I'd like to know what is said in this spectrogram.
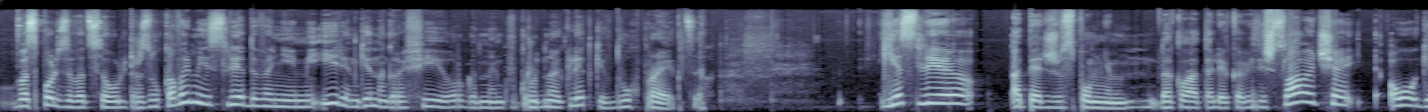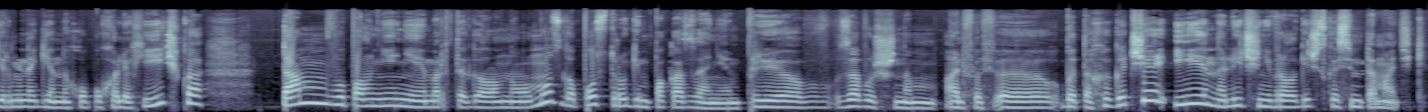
воспользоваться ультразвуковыми исследованиями и рентгенографией органов грудной клетки в двух проекциях. Если опять же вспомним доклад Олега Вячеславовича о герминогенных опухолях яичка, Там выполнение МРТ головного мозга по строгим показаниям при завышенном альфа-бета-ХГЧ э, и наличии неврологической симптоматики.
